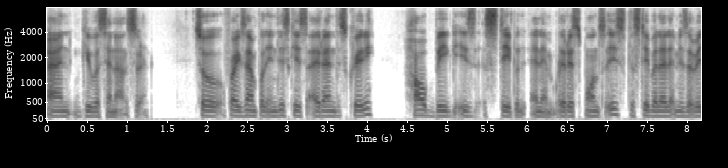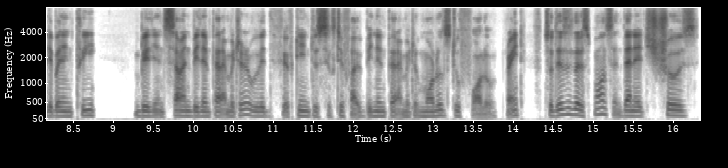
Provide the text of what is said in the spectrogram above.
and give us an answer. So for example, in this case, I ran this query. How big is stable LM? The response is the stable LM is available in 3 billion, 7 billion parameter with 15 to 65 billion parameter models to follow, right? So this is the response and then it shows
